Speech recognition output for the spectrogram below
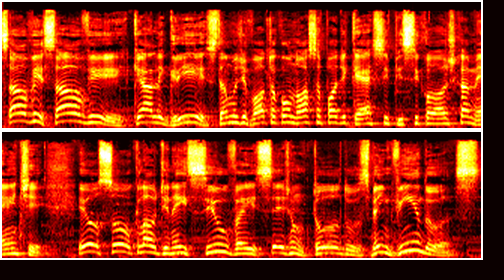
Salve, salve! Que alegria! Estamos de volta com o nosso podcast Psicologicamente. Eu sou Claudinei Silva e sejam todos bem-vindos!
